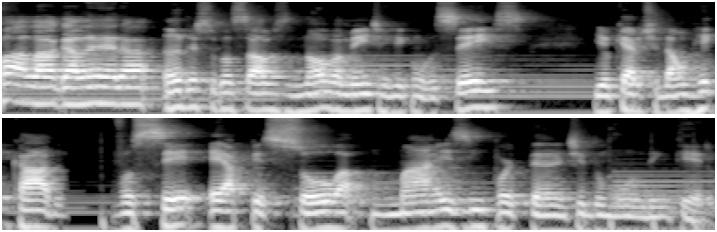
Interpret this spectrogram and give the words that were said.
Fala galera, Anderson Gonçalves novamente aqui com vocês e eu quero te dar um recado. Você é a pessoa mais importante do mundo inteiro.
